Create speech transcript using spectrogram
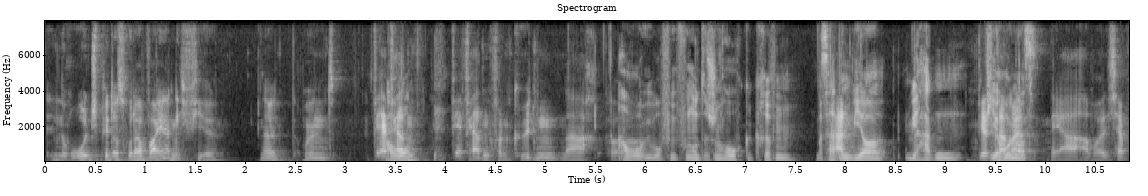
In Rot, Petersroda war ja nicht viel. Ne? Und wer werden, wer werden von Köthen nach. Äh, Aber über 500 ist schon hochgegriffen. Was hatten wir? Wir hatten wir hatten 400. Damals, ja, aber ich habe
